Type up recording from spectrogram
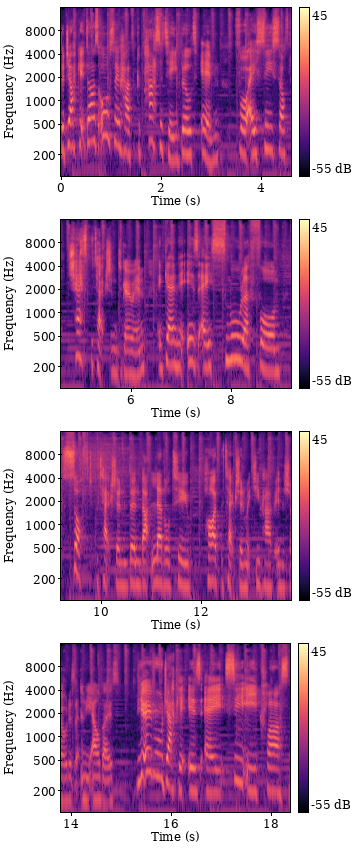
The jacket does also have capacity built in for a SEESOFT chest protection to go in. Again, it is a smaller form, soft protection than that level two hard protection which you have in the shoulders and the elbows. The overall jacket is a CE class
